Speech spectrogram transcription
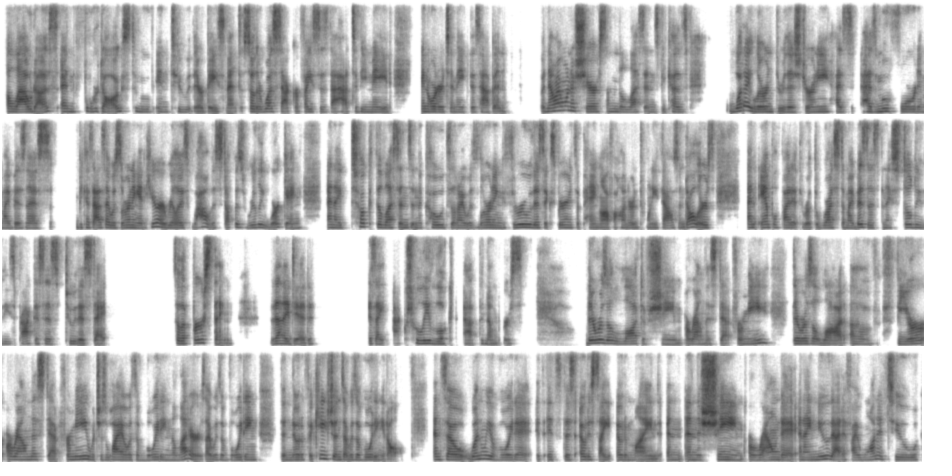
allowed us and four dogs to move into their basement. So there was sacrifices that had to be made in order to make this happen. But now I want to share some of the lessons because what I learned through this journey has has moved forward in my business because as I was learning it here I realized wow this stuff is really working and I took the lessons and the codes that I was learning through this experience of paying off $120,000 and amplified it throughout the rest of my business and I still do these practices to this day. So the first thing that I did is I actually looked at the numbers. There was a lot of shame around this debt for me. There was a lot of fear around this debt for me, which is why I was avoiding the letters. I was avoiding the notifications. I was avoiding it all. And so when we avoid it, it, it's this out of sight, out of mind, and and the shame around it. And I knew that if I wanted to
